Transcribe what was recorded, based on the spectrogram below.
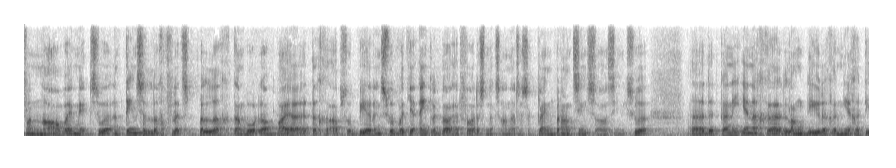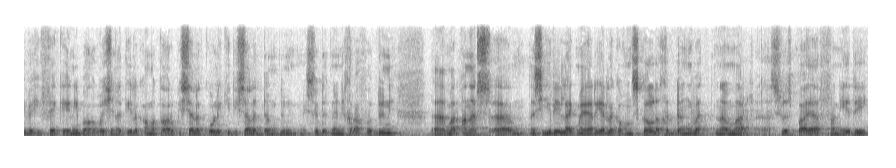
van naby met so intense ligflits belig, dan word daar baie hitte geabsorbeer en so wat jy eintlik daar ervaar is niks anders as 'n klein brandsensasie nie. So uh dit kan nie enige langdurige negatiewe effek hê nie behalwe as jy natuurlik almekaar op dieselfde kolletjie dieselfde ding doen. Mens sou dit nou nie graag wou doen nie. Uh maar anders uh, is hierdie lyk my 'n redelike onskuldige ding wat nou maar uh, soos baie van hierdie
